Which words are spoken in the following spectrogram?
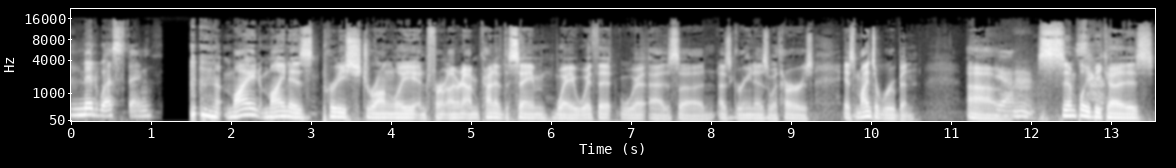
Midwest thing. mine, mine is pretty strongly and firm. I mean, I'm kind of the same way with it as uh, as Green is with hers. Is mine's a Reuben. Um, yeah. Mm. Simply because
